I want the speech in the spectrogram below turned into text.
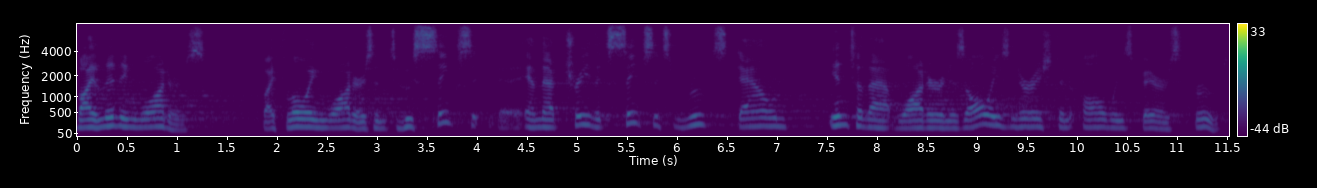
by living waters, by flowing waters and who sinks and that tree that sinks its roots down into that water and is always nourished and always bears fruit.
